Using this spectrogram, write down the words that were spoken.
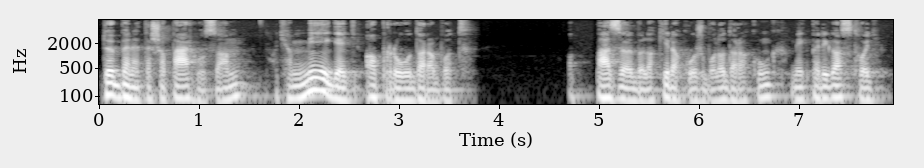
Döbbenetes a párhuzam, hogyha még egy apró darabot a puzzleből, a kirakósból odarakunk, mégpedig azt, hogy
